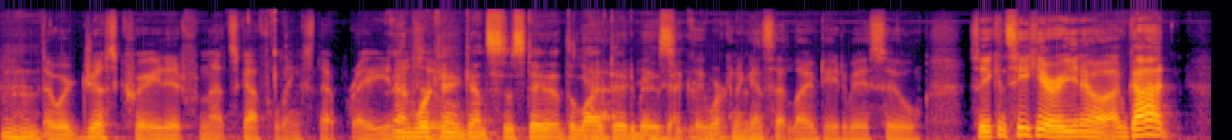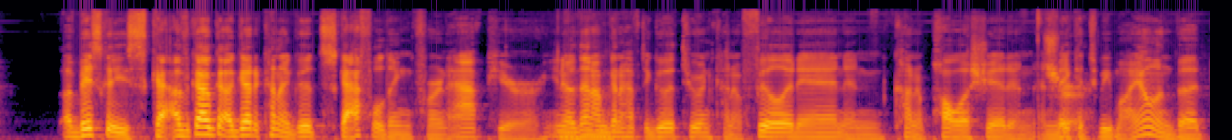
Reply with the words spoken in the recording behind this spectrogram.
that were just created from that scaffolding step, right? You and working so- against this data, the live yeah, database. Exactly, working with. against that live database. So, so you can see here, you know, I've got, I've basically, I've got, I've got a kind of good scaffolding for an app here. You know, then Mm-hmm. I'm going to have to go through and kind of fill it in and kind of polish it and, and make it to be my own. But,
